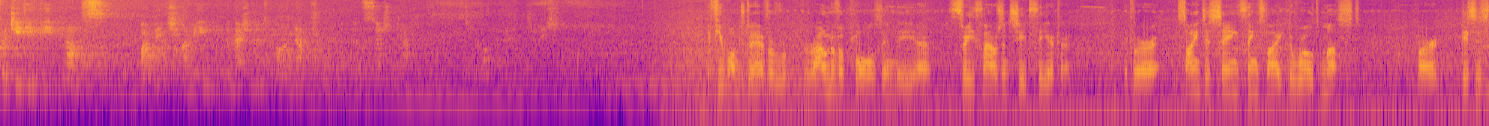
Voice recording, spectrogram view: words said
for GDP plus, by which I mean the measurement of our natural and social capital If you wanted to have a round of applause in the uh, 3,000 seat theatre, it were scientists saying things like the world must, or this is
